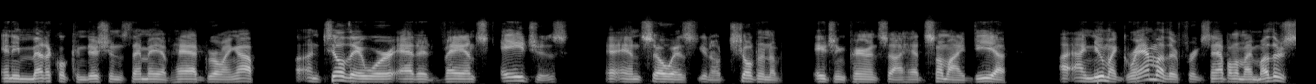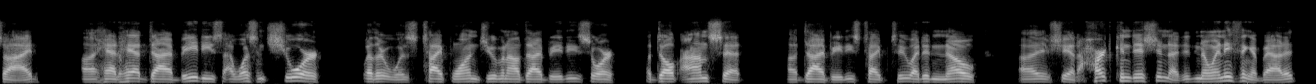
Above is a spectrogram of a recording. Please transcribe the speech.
any medical conditions they may have had growing up until they were at advanced ages. And so, as you know, children of aging parents, I had some idea. I, I knew my grandmother, for example, on my mother's side, uh, had had diabetes. I wasn't sure whether it was type 1 juvenile diabetes or adult onset uh, diabetes type 2. I didn't know uh, if she had a heart condition. I didn't know anything about it.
